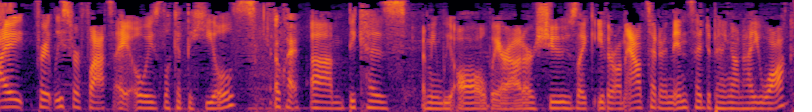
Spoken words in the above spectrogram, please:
I, for at least for flats, I always look at the heels. Okay. Um, because I mean, we all wear out our shoes like either on the outside or on the inside, depending on how you walk.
